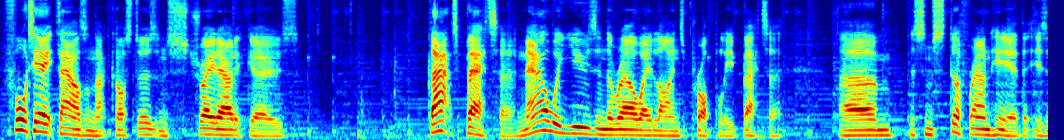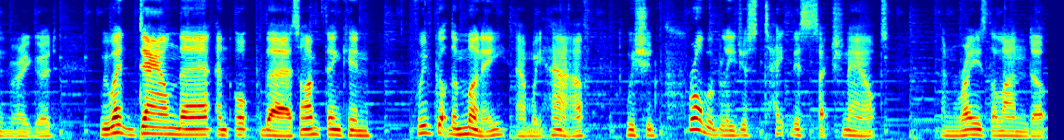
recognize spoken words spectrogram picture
48,000 that cost us, and straight out it goes. That's better. Now we're using the railway lines properly. Better. Um, there's some stuff around here that isn't very good. We went down there and up there, so I'm thinking if we've got the money, and we have, we should probably just take this section out and raise the land up.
